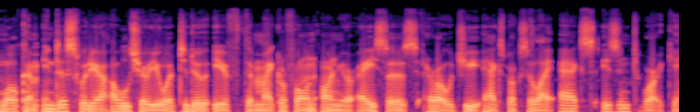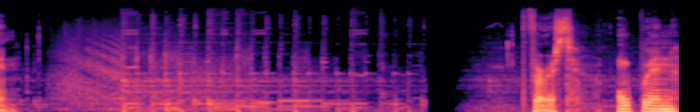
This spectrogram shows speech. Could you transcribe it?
Welcome, in this video I will show you what to do if the microphone on your Asus ROG Xbox Ally X isn't working. First, open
